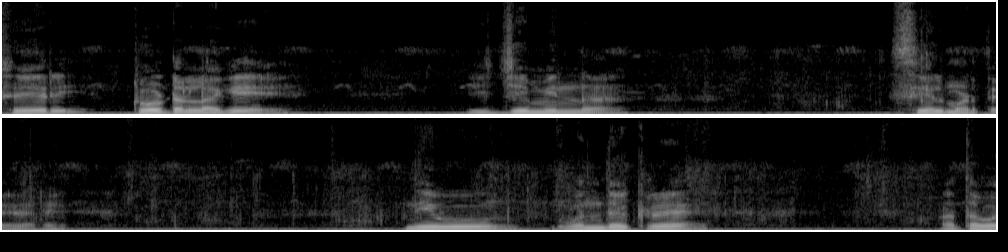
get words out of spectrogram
ಸೇರಿ ಟೋಟಲ್ಲಾಗಿ ಈ ಜಮೀನನ್ನ ಸೇಲ್ ಮಾಡ್ತಾಯಿದ್ದಾರೆ ನೀವು ಒಂದು ಎಕರೆ ಅಥವಾ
